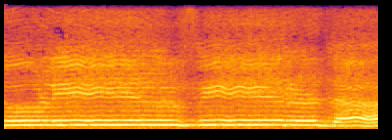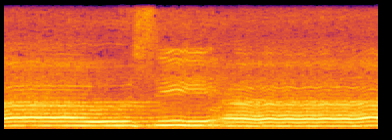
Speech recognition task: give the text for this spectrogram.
tulil firdausi Dunu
